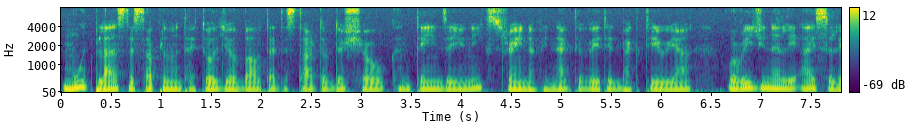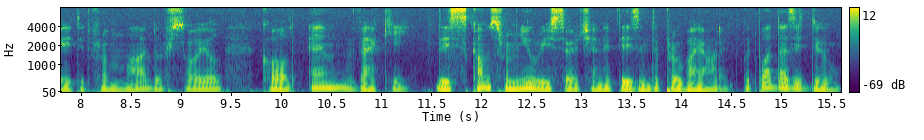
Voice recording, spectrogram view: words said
Mood Plus, the supplement I told you about at the start of the show, contains a unique strain of inactivated bacteria originally isolated from mud or soil called M. vaccae. This comes from new research and it isn't a probiotic. But what does it do?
